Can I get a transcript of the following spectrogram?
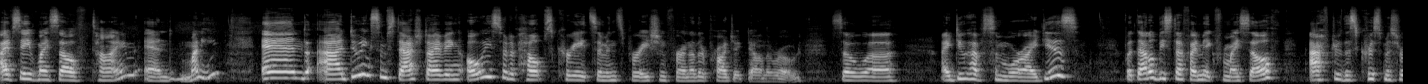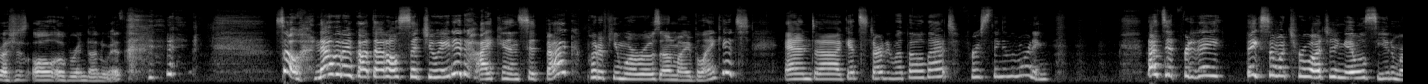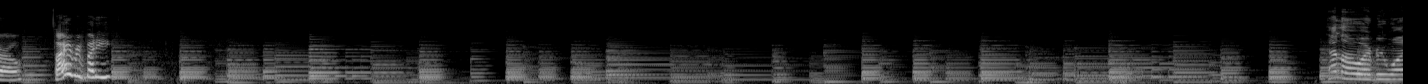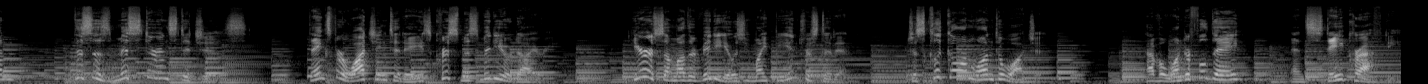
I've saved myself time and money, and uh, doing some stash diving always sort of helps create some inspiration for another project down the road. So uh, I do have some more ideas, but that'll be stuff I make for myself after this Christmas rush is all over and done with. so now that I've got that all situated, I can sit back, put a few more rows on my blankets, and uh, get started with all that first thing in the morning. That's it for today. Thanks so much for watching, and we'll see you tomorrow. Bye, everybody! Hello everyone! This is Mr. InStitches. Thanks for watching today's Christmas video diary. Here are some other videos you might be interested in. Just click on one to watch it. Have a wonderful day and stay crafty.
